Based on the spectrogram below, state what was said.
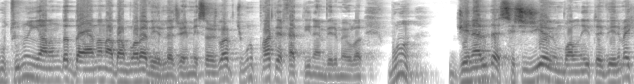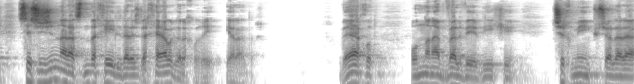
qutunun yanında dayanan adamlara veriləcək mesajlar ki, bunu partiya xətti ilə vermək olar. Bunu genəldə seçiciyə ünvanlayıb da vermək seçicinin arasında xeyli dərəcədə xəyal qırıqlığı yaradır. Və yaxud ondan əvvəl verdiyi ki, çıxmayın küçələrə,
